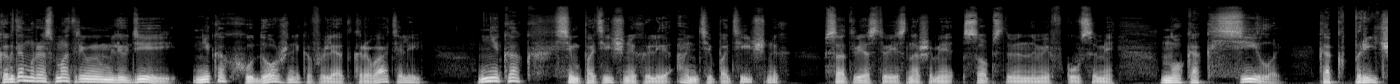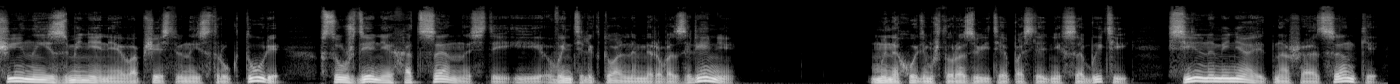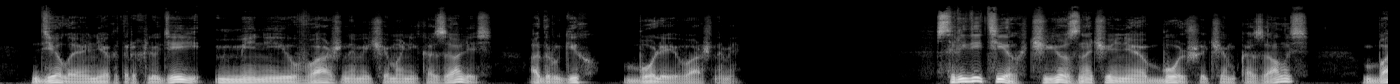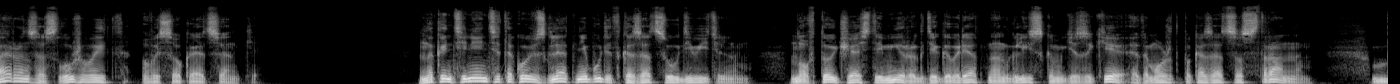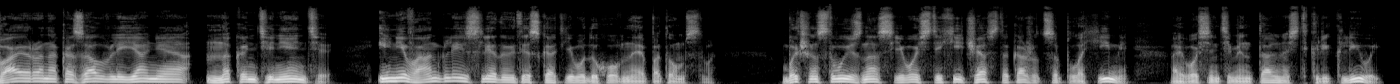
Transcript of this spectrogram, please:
Когда мы рассматриваем людей не как художников или открывателей, не как симпатичных или антипатичных в соответствии с нашими собственными вкусами, но как силы, как причины изменения в общественной структуре, в суждениях о ценности и в интеллектуальном мировоззрении, мы находим, что развитие последних событий сильно меняет наши оценки – делая некоторых людей менее важными, чем они казались, а других более важными. Среди тех, чье значение больше, чем казалось, Байрон заслуживает высокой оценки. На континенте такой взгляд не будет казаться удивительным, но в той части мира, где говорят на английском языке, это может показаться странным. Байрон оказал влияние на континенте, и не в Англии следует искать его духовное потомство. Большинству из нас его стихи часто кажутся плохими, а его сентиментальность крикливой.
